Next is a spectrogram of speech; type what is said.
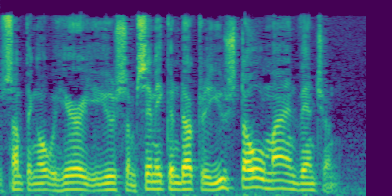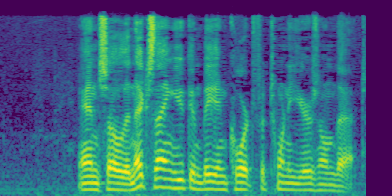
something over here, you used some semiconductor, you stole my invention. And so the next thing you can be in court for 20 years on that.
